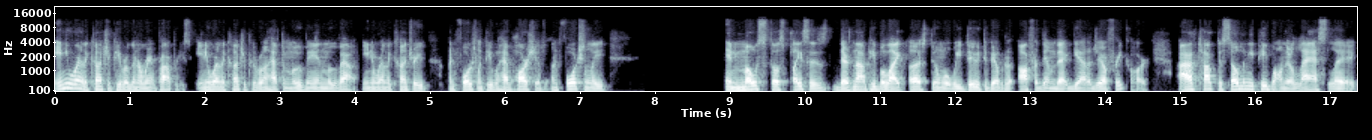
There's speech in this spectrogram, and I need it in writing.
anywhere in the country, people are going to rent properties. Anywhere in the country, people are going to have to move in, move out. Anywhere in the country, unfortunately, people have hardships. Unfortunately, in most of those places, there's not people like us doing what we do to be able to offer them that get out of jail free card. I've talked to so many people on their last leg,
